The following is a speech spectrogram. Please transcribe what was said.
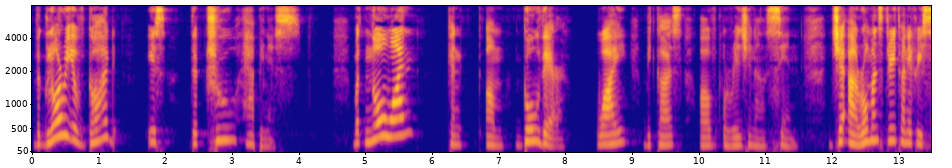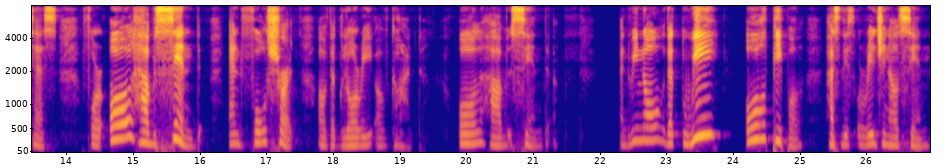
The glory of God is the true happiness. But no one can um, go there. Why? Because of original sin. Je- uh, Romans 3.23 says, For all have sinned and fall short of the glory of God. All have sinned. And we know that we all people has this original sin.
